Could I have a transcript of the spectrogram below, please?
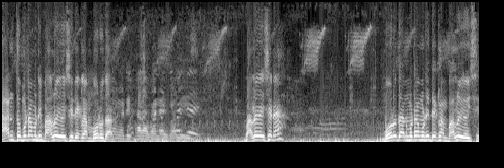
ধান তো মোটামুটি ভালোই হয়েছে দেখলাম বড় ধান। খারাপ নাই ভালোই ভালোই হয়েছে না? বড় ধান মোটামুটি দেখলাম ভালোই হয়েছে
